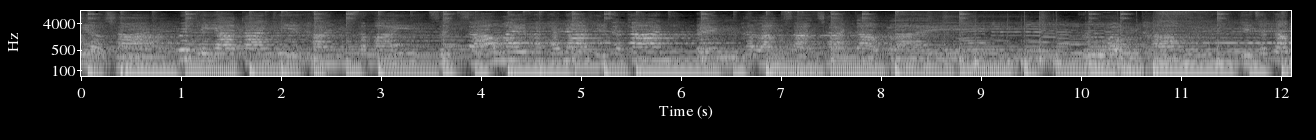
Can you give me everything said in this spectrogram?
ชี่ยวชาญ วิทยาการที่ทันสมัย ศึกษาไว้พัฒนากิจการ เป็นพลังสร้างชาติก้าวไกล ร่วมทำกิจกรรม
